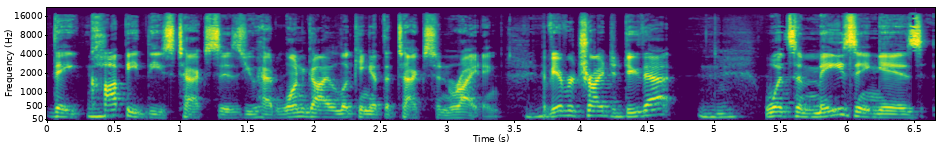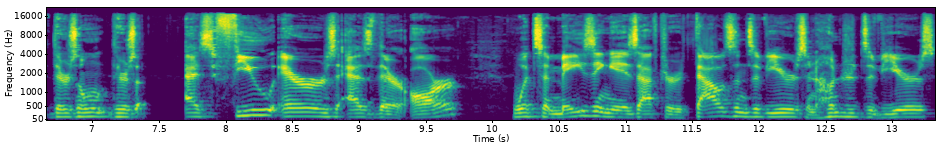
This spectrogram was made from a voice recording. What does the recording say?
they mm-hmm. copied these texts. Is you had one guy looking at the text and writing. Mm-hmm. Have you ever tried to do that? Mm-hmm. What's amazing is there's only there's as few errors as there are. What's amazing is after thousands of years and hundreds of years,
